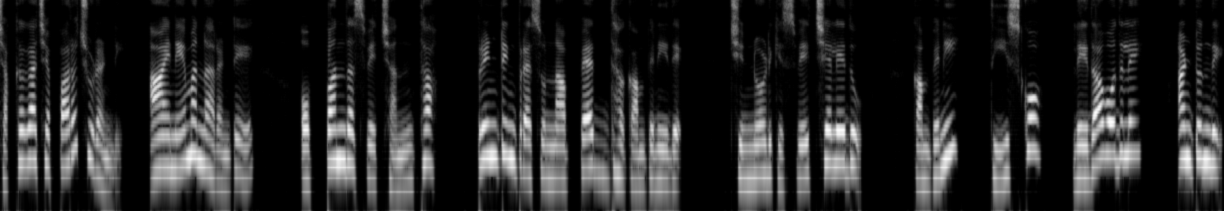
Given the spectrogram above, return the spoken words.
చక్కగా చెప్పారో చూడండి. ఆయనేమన్నారంటే ఒప్పంద స్వేచ్ఛంతా ప్రింటింగ్ ప్రెస్ ఉన్న పెద్ద కంపెనీదే. చిన్నోడికి స్వేచ్ఛే లేదు. కంపెనీ తీసుకో లేదా వదిలే అంటుంది.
